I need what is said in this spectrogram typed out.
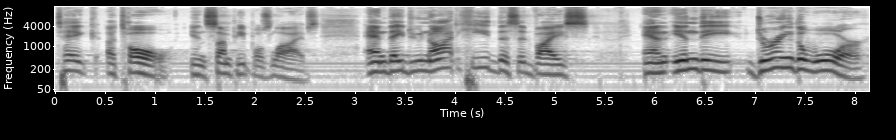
take a toll in some people's lives, and they do not heed this advice. And in the during the war,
